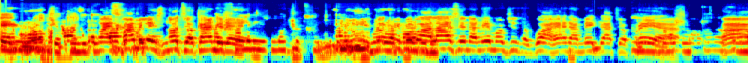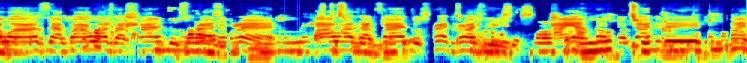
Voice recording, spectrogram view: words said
I am not your candidate. My family is not your candidate. My candidate. family is not your candidate. your grip over our lives in the name of Jesus. Go ahead and make that your prayer. Powers are powers assigned to spread unrest. Powers assigned to spread crisis. I am not your candidate. My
